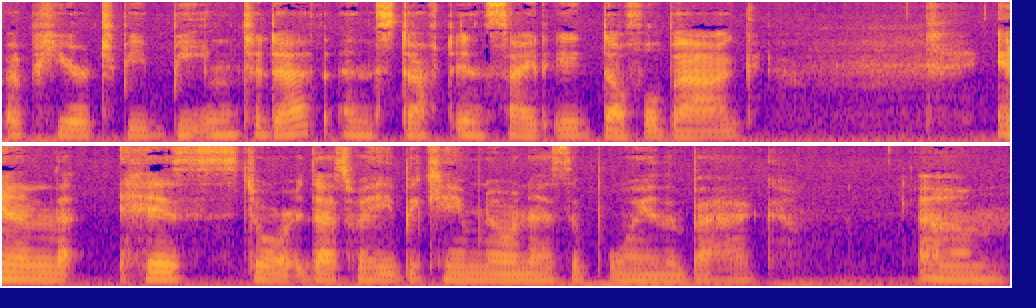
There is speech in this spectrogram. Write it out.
appeared to be beaten to death and stuffed inside a duffel bag. And his story, that's why he became known as the boy in the bag. Um,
